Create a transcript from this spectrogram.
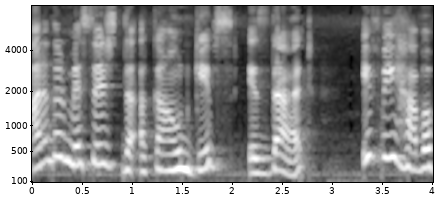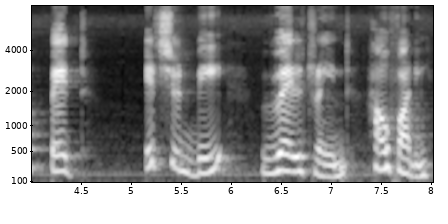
Another message the account gives is that if we have a pet, it should be well trained. How funny!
